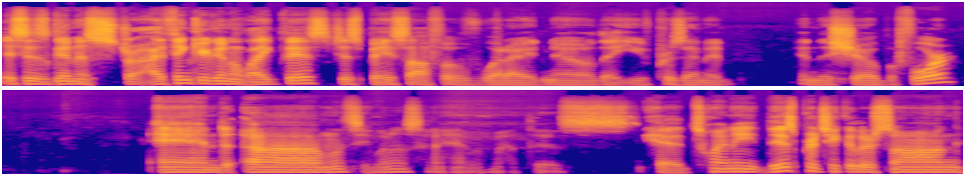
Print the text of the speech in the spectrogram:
This is gonna. Str- I think you're gonna like this just based off of what I know that you've presented in this show before. And um, let's see, what else did I have about this? Yeah, 20. This particular song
